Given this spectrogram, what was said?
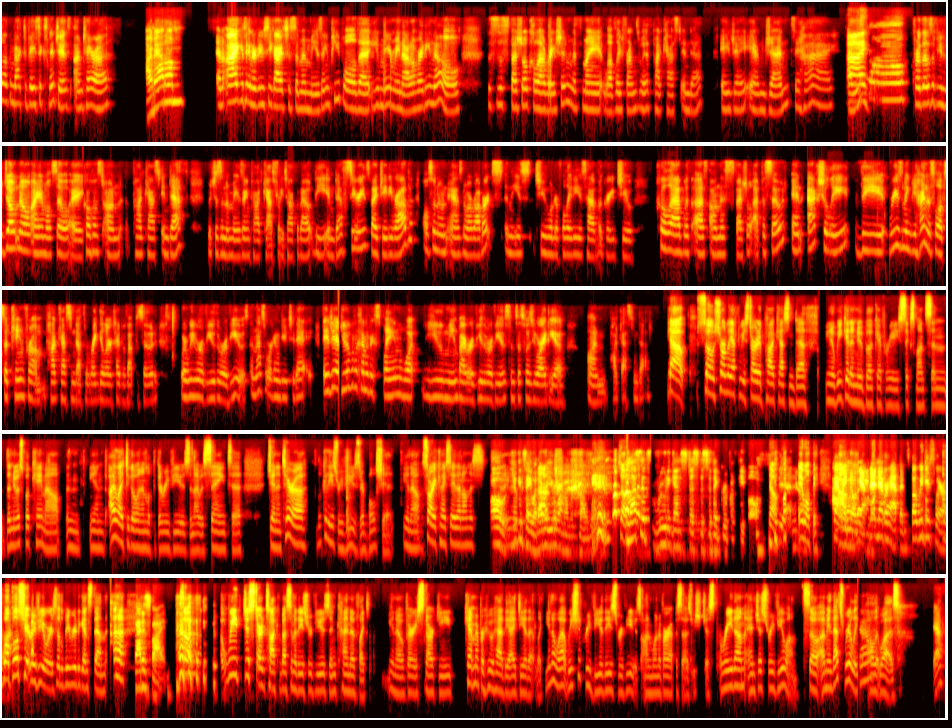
Hi, guys. Welcome back to Basic Snitches. I'm Tara. I'm Adam. And I get to introduce you guys to some amazing people that you may or may not already know. This is a special collaboration with my lovely friends with Podcast In Death, AJ and Jen. Say hi. Hi. Hello. For those of you who don't know, I am also a co host on Podcast In Death which is an amazing podcast where we talk about the In Death series by JD Robb, also known as Nora Roberts. And these two wonderful ladies have agreed to collab with us on this special episode. And actually, the reasoning behind this whole episode came from Podcast in Death, regular type of episode where we review the reviews. And that's what we're going to do today. AJ, are you able to kind of explain what you mean by review the reviews since this was your idea on Podcast in Death? Yeah. So shortly after we started Podcast in Death, you know, we get a new book every six months, and the newest book came out, and and I like to go in and look at the reviews. And I was saying to Jen and Tara, look at these reviews. They're bullshit. You know, sorry, can I say that on this? Oh, you can say whatever uh, you want on this podcast. so unless it's rude against a specific group of people. No, yeah, no. it won't be. That, um, I know that. Yeah, that never happens, but we do swear. well, lot. bullshit reviewers, it'll be rude against them. that is fine. so we just started talking about some of these reviews and kind of like, you know, very snarky can't remember who had the idea that like you know what? We should review these reviews on one of our episodes. We should just read them and just review them so i mean that's really yeah. all it was. Yeah.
